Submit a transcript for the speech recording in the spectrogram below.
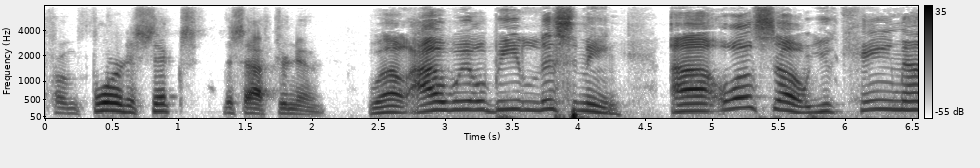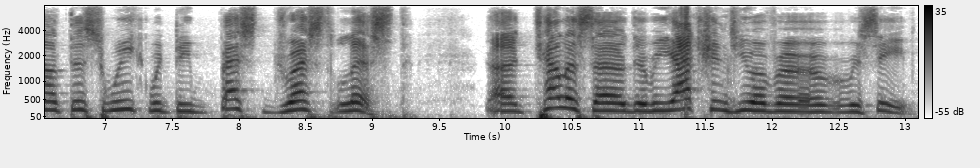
from 4 to 6 this afternoon. Well, I will be listening. Uh, also, you came out this week with the best dressed list. Uh, tell us uh, the reactions you have uh, received.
